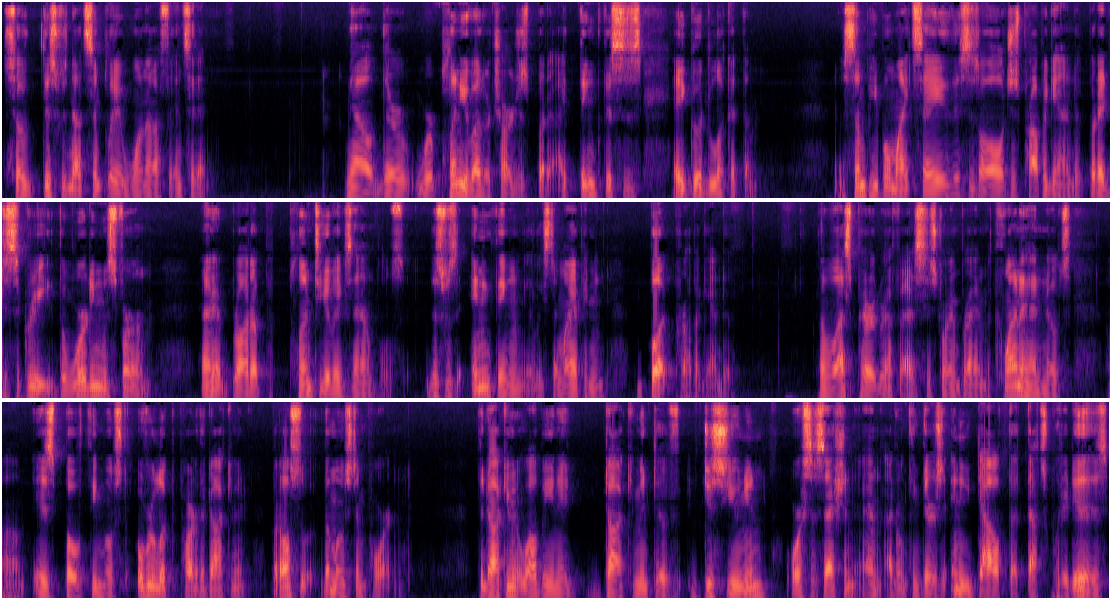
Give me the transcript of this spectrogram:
So this was not simply a one off incident. Now, there were plenty of other charges, but I think this is a good look at them. Some people might say this is all just propaganda, but I disagree. The wording was firm, and it brought up plenty of examples. This was anything, at least in my opinion, but propaganda. Now, the last paragraph, as historian Brion McClanahan notes, um, is both the most overlooked part of the document, but also the most important. The document, while being a document of disunion or secession, and I don't think there's any doubt that that's what it is,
